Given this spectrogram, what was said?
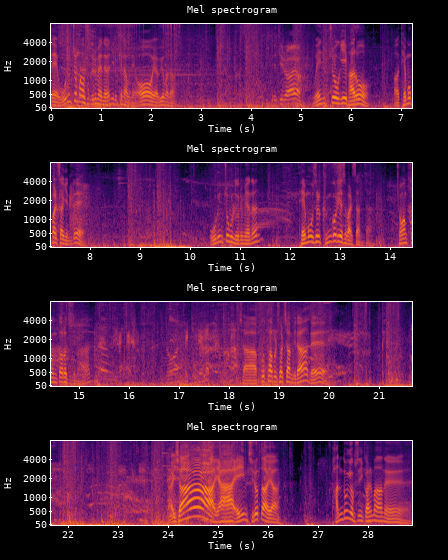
네, 오른쪽 마우스 누르면은 이렇게 나오네. 어, 야 위험하다. 이제 뒤로 와요. 왼쪽이 바로 어, 데모 발사기인데 오른쪽을 누르면은 데모를 근거리에서 발사한다. 정확도는 떨어지지만. 자, 포탑을 설치합니다. 네. 나이샤! 야, 에임 지렸다, 야. 반동이 없으니까 할만하네.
